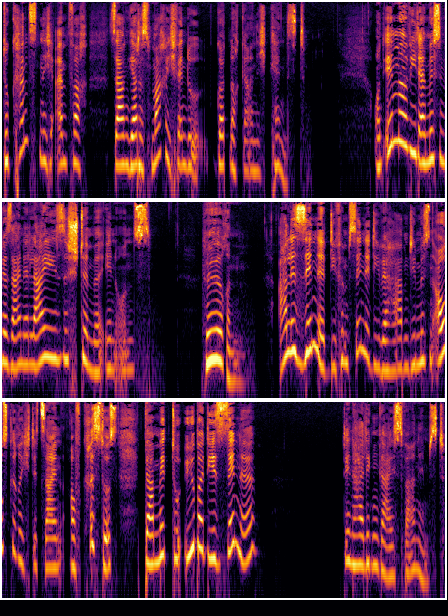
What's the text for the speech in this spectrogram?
Du kannst nicht einfach sagen, ja, das mache ich, wenn du Gott noch gar nicht kennst. Und immer wieder müssen wir seine leise Stimme in uns hören. Alle Sinne, die fünf Sinne, die wir haben, die müssen ausgerichtet sein auf Christus, damit du über die Sinne den Heiligen Geist wahrnimmst.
